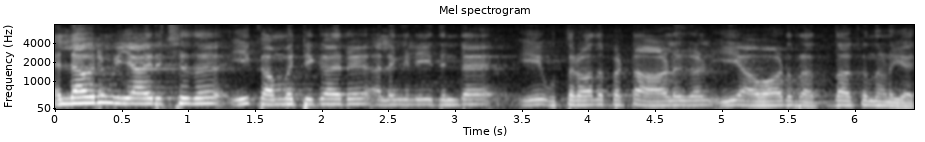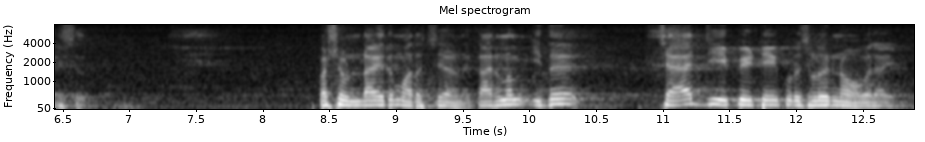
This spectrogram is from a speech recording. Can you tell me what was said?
എല്ലാവരും വിചാരിച്ചത് ഈ കമ്മിറ്റിക്കാർ അല്ലെങ്കിൽ ഇതിന്റെ ഈ ഉത്തരവാദപ്പെട്ട ആളുകൾ ഈ അവാർഡ് റദ്ദാക്കുമെന്നാണ് വിചാരിച്ചത്. പക്ഷെ ഉണ്ടായത് മറിച്ചാണ്. കാരണം ഇത് ചാറ്റ് ജി പി ടിയെക്കുറിച്ചുള്ളൊരു നോവലായിരുന്നു നോവലായി.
